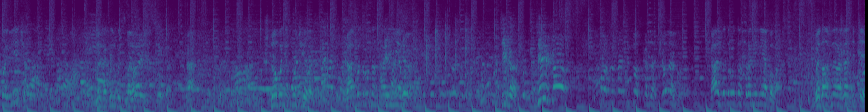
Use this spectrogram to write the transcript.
Такой вечер мы хотим быть с вами. Да. Что бы ни случилось, как бы трудно строить не было, Тихо! Тихо! Можно за антидот сказать человеку. Как бы трудно стране не было, вы должны рожать детей.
